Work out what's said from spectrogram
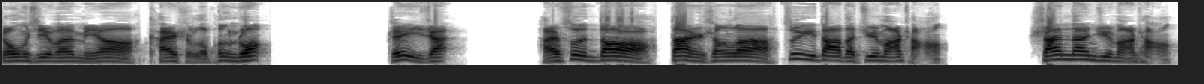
中西文明开始了碰撞。这一战还顺道诞生了最大的军马场——山丹军马场。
